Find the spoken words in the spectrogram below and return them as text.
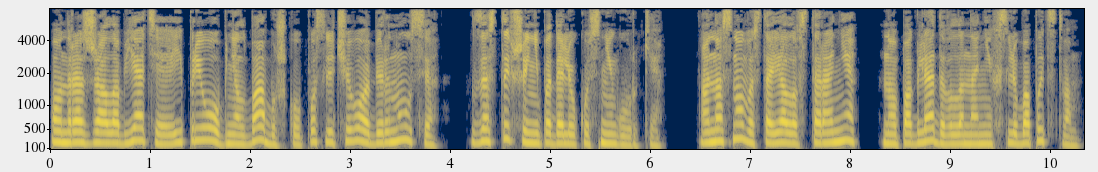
Он разжал объятия и приобнял бабушку, после чего обернулся к застывшей неподалеку Снегурке. Она снова стояла в стороне, но поглядывала на них с любопытством.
